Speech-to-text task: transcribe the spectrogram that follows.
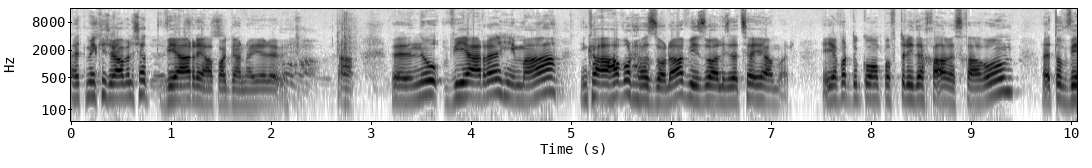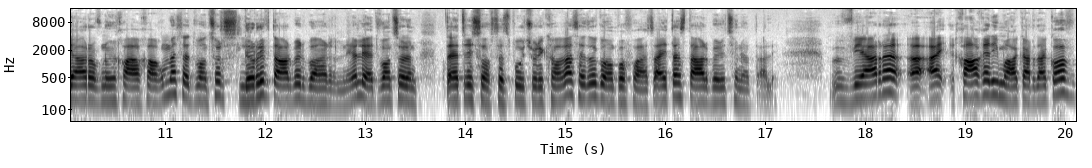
Այդ մի քիչ ավելի շատ VR-ի ապագան է երևի։ Հա։ Նու VR-ը հիմա ինքը ահավոր հզոր է վիզուալիզացիայի համար։ Երբ որ դու կոմպով 3D խաղ ես խաղում, հետո VR-ով նույն խաղը խաղում ես, այդ ոնց որ լրիվ տարբեր բաներ լինի, էլի, այդ ոնց որ Tetris-ով ցած փուչուրի խաղաս, հետո կոմպով խաղաս, այդտենց տարբերություն է տալի։ VR-ը խաղերի մակարդակով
